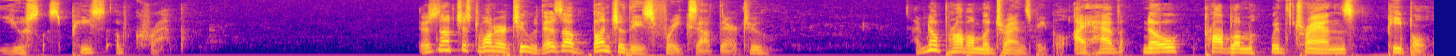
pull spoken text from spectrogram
Useless piece of crap. There's not just one or two, there's a bunch of these freaks out there, too. I have no problem with trans people. I have no problem with trans people.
